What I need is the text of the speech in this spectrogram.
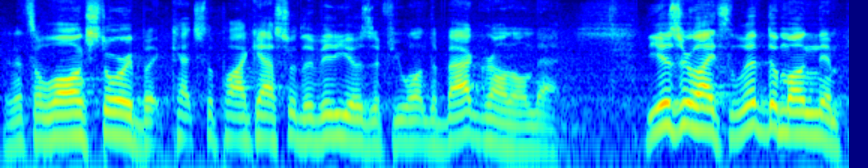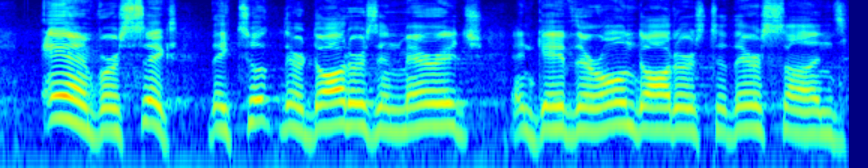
And that's a long story, but catch the podcast or the videos if you want the background on that. The Israelites lived among them, and, verse 6, they took their daughters in marriage and gave their own daughters to their sons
